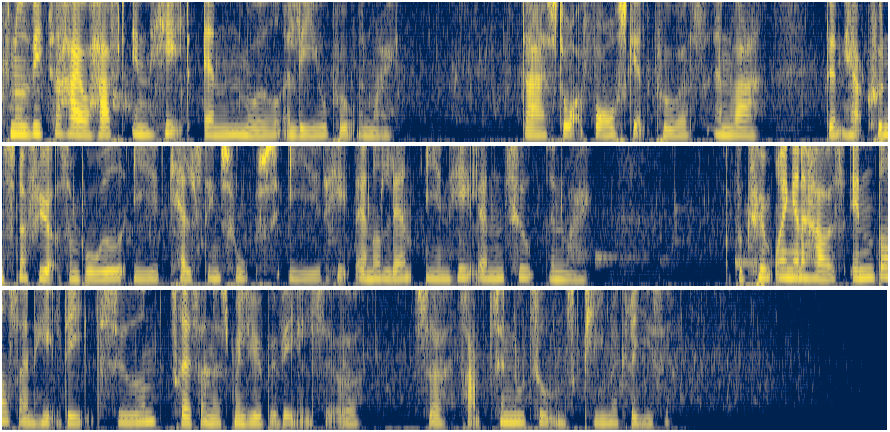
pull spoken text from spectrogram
Knud Victor har jo haft en helt anden måde at leve på end mig. Der er stor forskel på os. Han var den her kunstnerfyr, som boede i et kaldstenshus i et helt andet land i en helt anden tid end mig. Og bekymringerne har også ændret sig en hel del siden 60'ernes miljøbevægelse og så frem til nutidens klimakrise.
